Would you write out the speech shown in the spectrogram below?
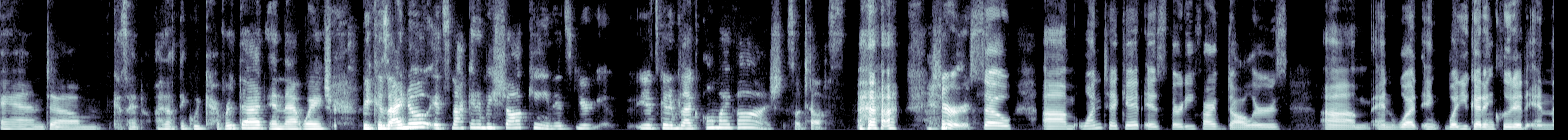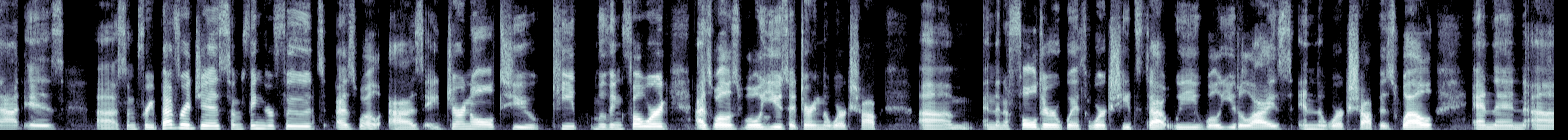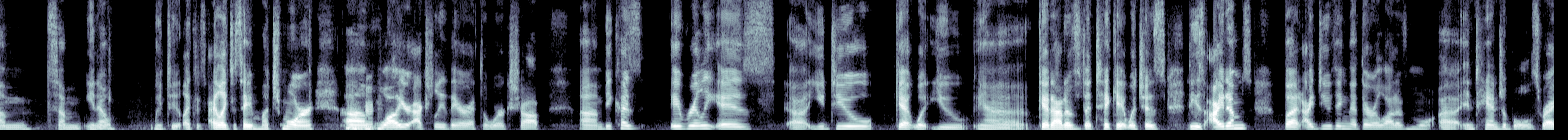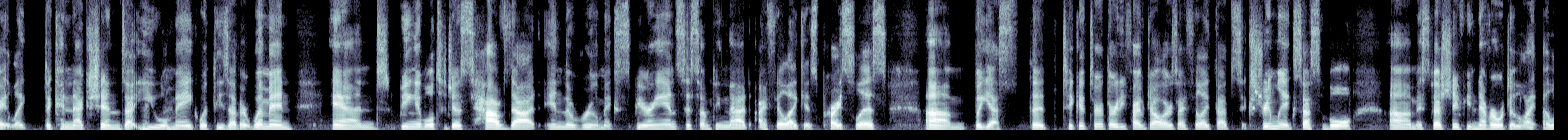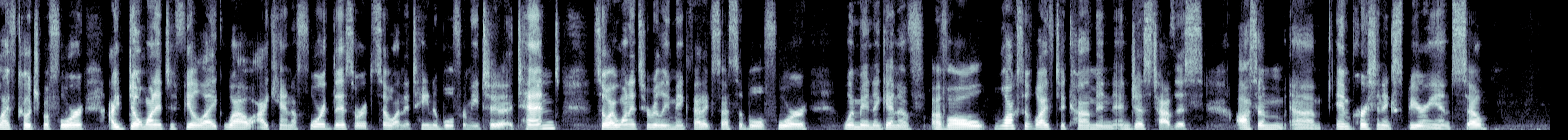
And um because I, I don't think we covered that in that way because i know it's not going to be shocking. It's you're it's going to be like oh my gosh. So tell us. Sure. So um one ticket is $35 um and what in, what you get included in that is uh, some free beverages, some finger foods, as well as a journal to keep moving forward, as well as we'll use it during the workshop um, and then a folder with worksheets that we will utilize in the workshop as well and then um, some you know we do like i like to say much more um, mm-hmm. while you're actually there at the workshop um, because it really is uh, you do get what you uh, get out of the ticket, which is these items. But I do think that there are a lot of more uh, intangibles, right? Like the connections that you will mm-hmm. make with these other women and being able to just have that in the room experience is something that I feel like is priceless. Um, but yes, the tickets are $35. I feel like that's extremely accessible, um, especially if you've never worked with a life coach before. I don't want it to feel like, wow, I can't afford this or it's so unattainable for me to attend. So I wanted to really make that accessible for women, again, of, of all walks of life to come and, and just have this awesome um, in person experience. So,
